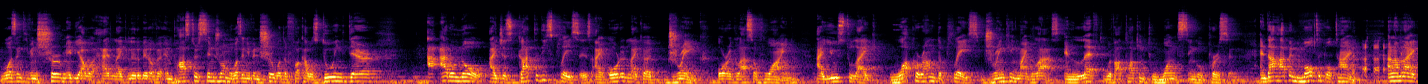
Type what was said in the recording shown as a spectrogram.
wasn't even sure maybe I had like a little bit of an imposter syndrome. I wasn't even sure what the fuck I was doing there. I, I don't know. I just got to these places. I ordered like a drink or a glass of wine I used to like walk around the place drinking my glass and left without talking to one single person and that happened multiple times and I'm like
